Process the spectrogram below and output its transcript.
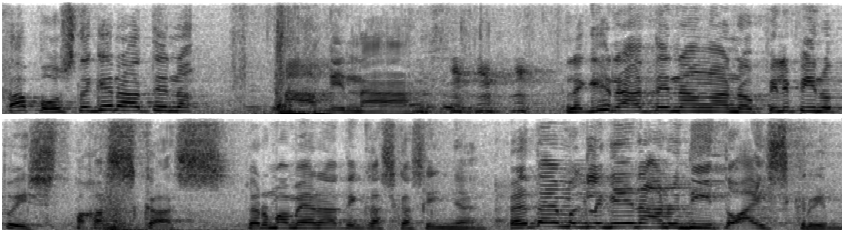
Tapos, lagyan natin ng akin na. Lagyan natin ng ano, Filipino twist, pakaskas. Pero mamaya natin kaskasin yan. Pwede tayo maglagay ng ano dito, ice cream.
